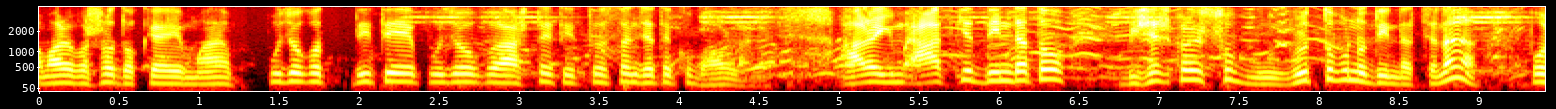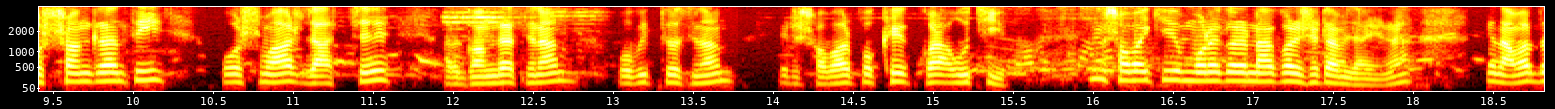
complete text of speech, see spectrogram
আমার অবশ্য দক্ষে মা পুজো দিতে পুজো আসতে তীর্থস্থান যেতে খুব ভালো লাগে। আর এই আজকের দিনটা তো বিশেষ করে খুব গুরুত্বপূর্ণ দিন যাচ্ছে না? পৌষ সংক্রান্তি পৌষ মাস যাচ্ছে আর গঙ্গা স্নান পবিত্র স্নান এটা সবার পক্ষে করা উচিত। সবাই কি মনে করে না করে সেটা আমি জানি না। কিন্তু আমার তো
